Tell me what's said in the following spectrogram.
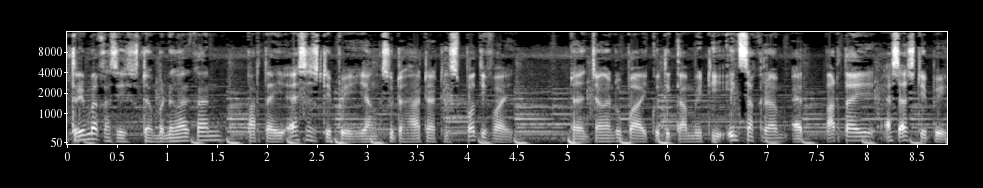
Terima kasih sudah mendengarkan Partai SSDP yang sudah ada di Spotify. Dan jangan lupa ikuti kami di Instagram at Partai SSDP.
